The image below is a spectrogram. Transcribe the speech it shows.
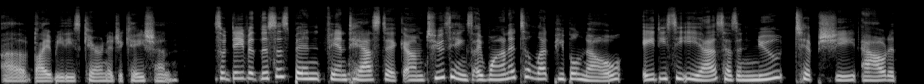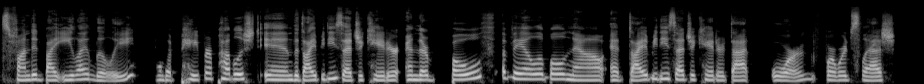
of diabetes care and education. So, David, this has been fantastic. Um, two things. I wanted to let people know ADCES has a new tip sheet out. It's funded by Eli Lilly and a paper published in the Diabetes Educator. And they're both available now at diabeteseducator.org forward slash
